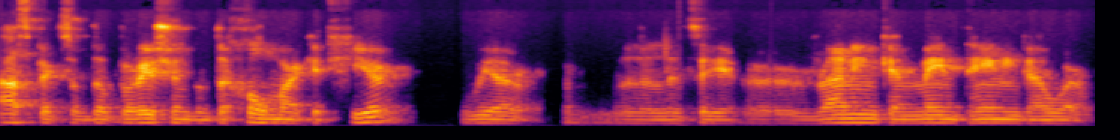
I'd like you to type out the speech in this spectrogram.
aspects of the operation of the whole market here. We are, uh, let's say, running and maintaining our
